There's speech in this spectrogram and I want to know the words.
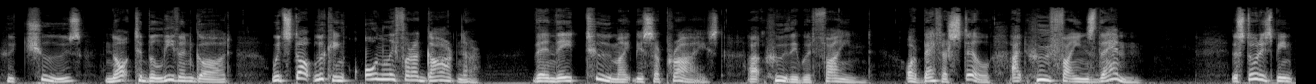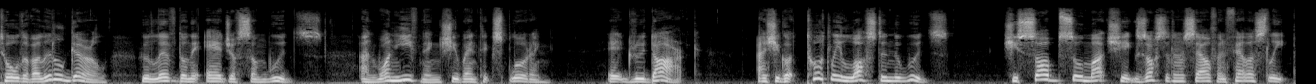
who choose not to believe in God would stop looking only for a gardener, then they too might be surprised at who they would find, or better still, at who finds them. The story's been told of a little girl who lived on the edge of some woods, and one evening she went exploring. It grew dark, and she got totally lost in the woods. She sobbed so much she exhausted herself and fell asleep.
